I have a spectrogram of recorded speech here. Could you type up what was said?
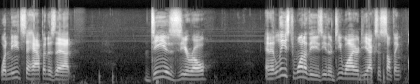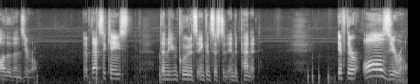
what needs to happen is that d is 0, and at least one of these, either dy or dx, is something other than 0. And if that's the case, then you conclude it's inconsistent independent. If they're all 0,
